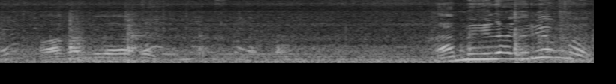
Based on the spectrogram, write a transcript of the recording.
He? Hakan Gül'e yakın. Ondan üst tarafta. Emmini de görüyor musun?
